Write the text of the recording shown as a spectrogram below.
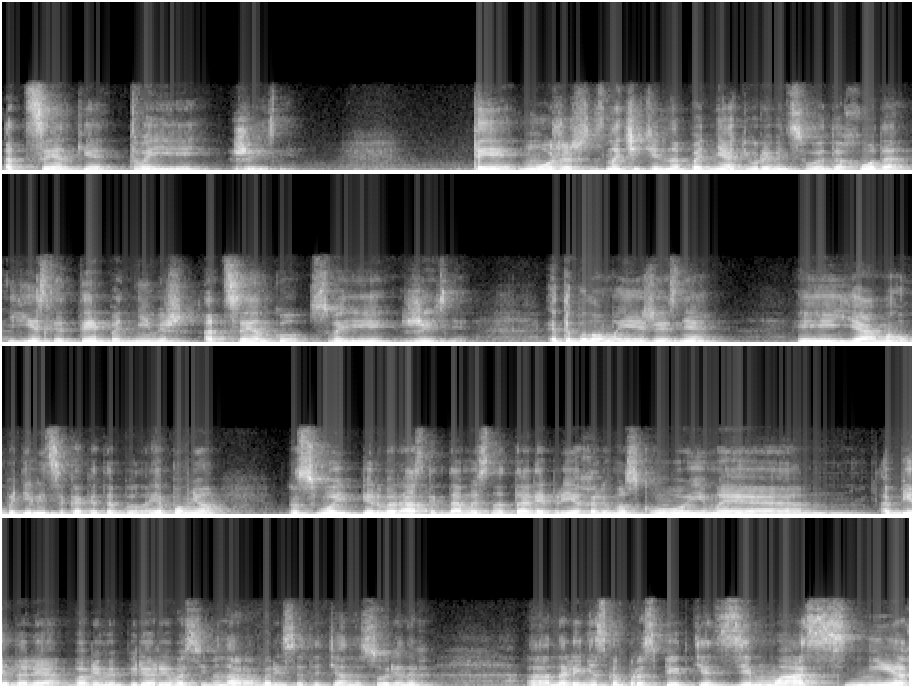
оценки твоей жизни. Ты можешь значительно поднять уровень своего дохода, если ты поднимешь оценку своей жизни. Это было в моей жизни, и я могу поделиться, как это было. Я помню, свой первый раз, когда мы с Натальей приехали в Москву, и мы обедали во время перерыва семинара Бориса и Татьяны Сориных а, на Ленинском проспекте. Зима, снег,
